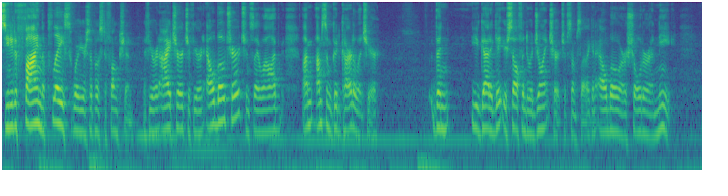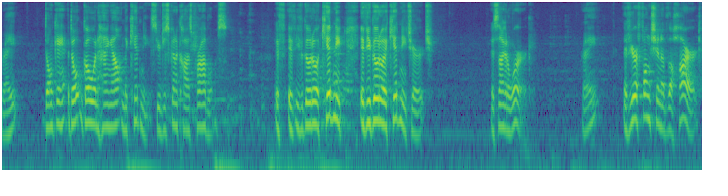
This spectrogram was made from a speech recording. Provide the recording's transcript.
So you need to find the place where you're supposed to function. If you're an eye church, if you're an elbow church, and say, "Well, I've, I'm I'm some good cartilage here," then you got to get yourself into a joint church of some sort, like an elbow or a shoulder or a knee, right? Don't get, don't go and hang out in the kidneys. You're just going to cause problems. If if you go to a kidney if you go to a kidney church, it's not going to work, right? If you're a function of the heart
